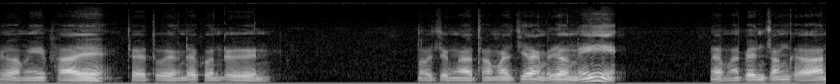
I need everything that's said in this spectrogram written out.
ก็มีภัยเจอตัวเองและคนอื่น เราจึงมาทำให้แจ้งเรื่องนี้เมื่อมันเป็นสังขาร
